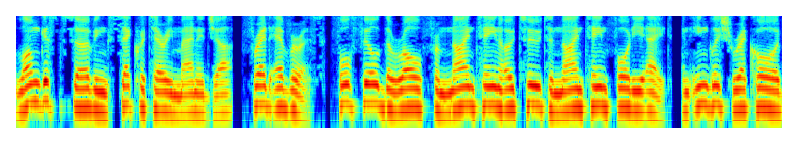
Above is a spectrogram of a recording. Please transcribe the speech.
Longest-serving Secretary-Manager, Fred Everiss fulfilled the role from 1902 to 1948, an English record.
